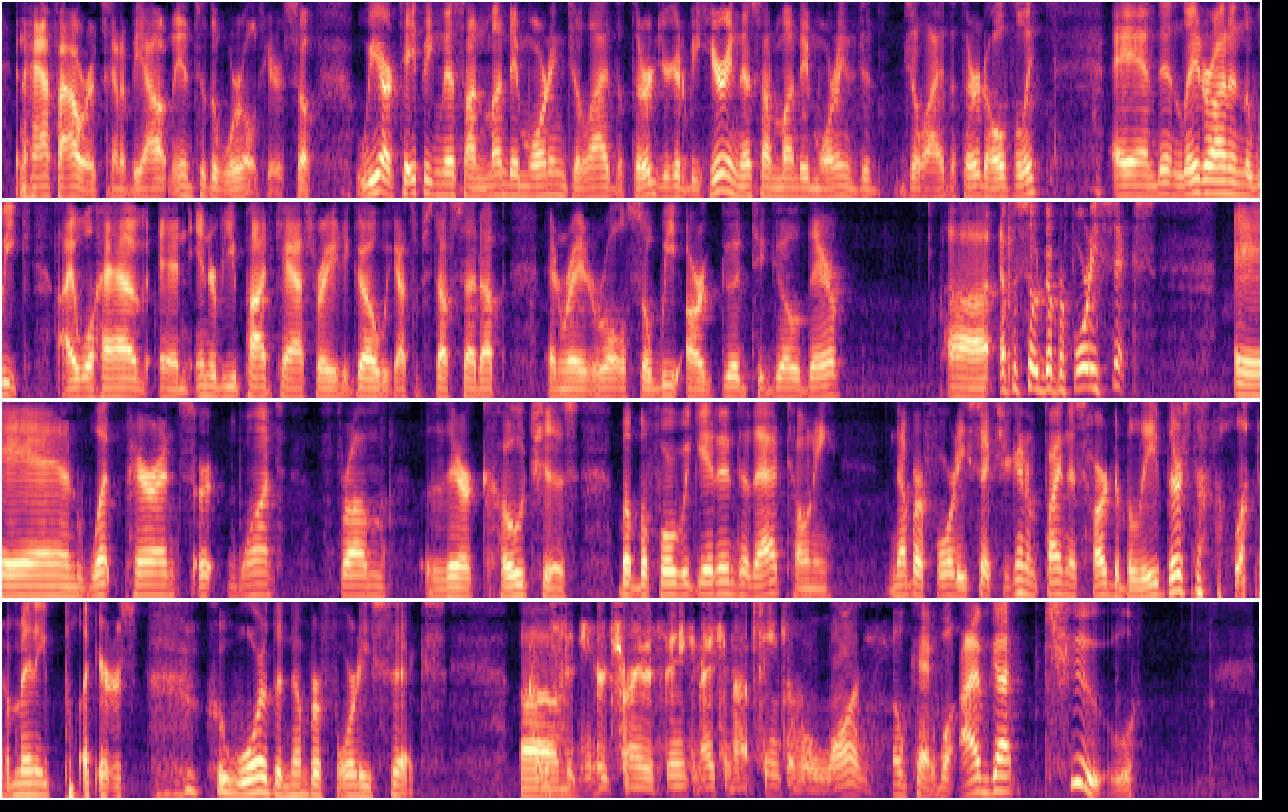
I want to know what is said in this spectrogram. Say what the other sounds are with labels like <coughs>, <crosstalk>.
in a half hour. It's going to be out into the world here. So we are taping this on Monday morning, July the third. You're going to be hearing this on Monday morning, July the third, hopefully. And then later on in the week, I will have an interview podcast ready to go. We got some stuff set up and ready to roll. So we are good to go there. Uh, episode number 46 and what parents are, want from their coaches. But before we get into that, Tony, number 46, you're going to find this hard to believe. There's not a lot of many players who wore the number 46. I'm sitting here trying to think, and I cannot think of a one. Okay, well, I've got two,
